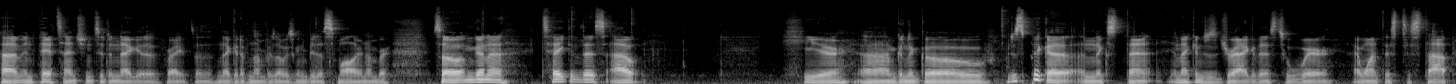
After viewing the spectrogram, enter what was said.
Um, and pay attention to the negative, right? The negative number is always going to be the smaller number. So I'm going to take this out here. Uh, I'm gonna go just pick a, an extent and I can just drag this to where I want this to stop.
